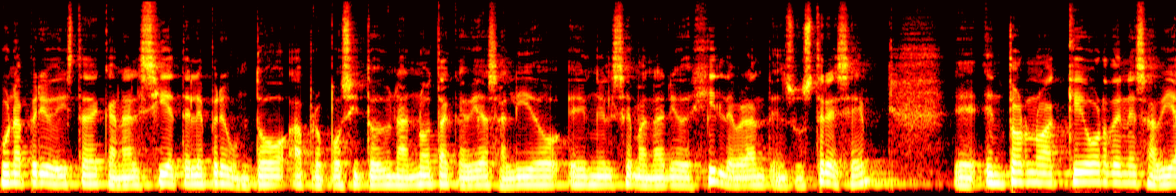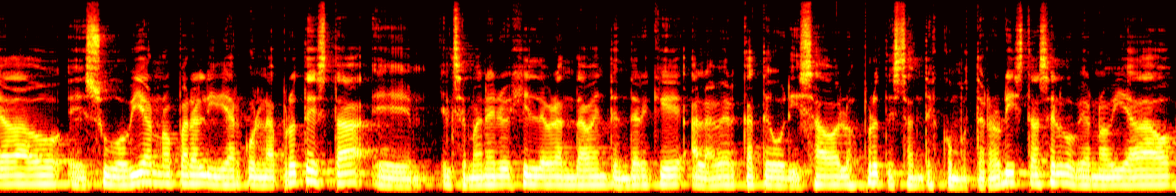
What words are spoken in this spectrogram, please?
una periodista de Canal 7 le preguntó a propósito de una nota que había salido en el semanario de Hildebrandt en sus 13 eh, en torno a qué órdenes había dado eh, su gobierno para lidiar con la protesta. Eh, el semanario de Hildebrand daba a entender que al haber categorizado a los protestantes como terroristas, el gobierno había dado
